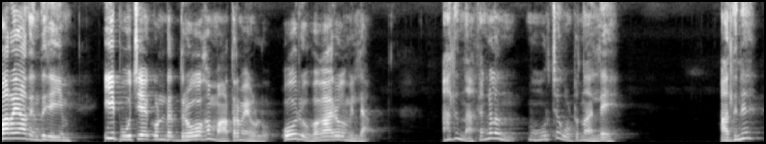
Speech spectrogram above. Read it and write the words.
പറയാതെ എന്തു ചെയ്യും? ഈ പൂച്ചയെ കൊണ്ട് ദ്രോഹം മാത്രമേ ഉള്ളൂ. ഒരു ഉപകാരവുമില്ല. അത് നഖങ്ങളും മൂർച്ച കൂട്ടുന്നതല്ലേ? അതിന്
